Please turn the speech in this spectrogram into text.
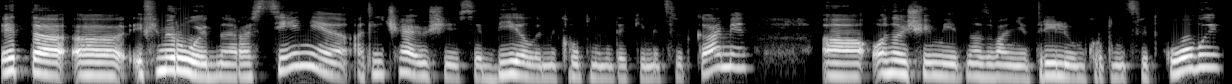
Это а, эфемероидное растение, отличающееся белыми крупными такими цветками. Оно еще имеет название трилиум крупноцветковый.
